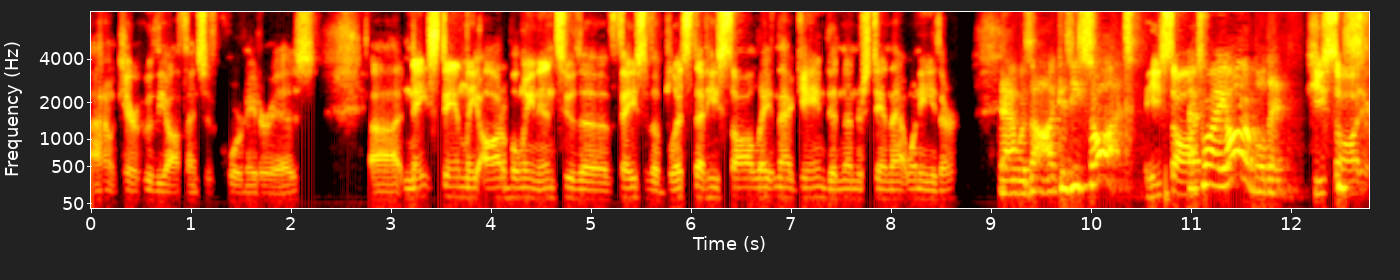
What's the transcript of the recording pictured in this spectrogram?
I don't care who the offensive coordinator is. Uh, Nate Stanley audibling into the face of a blitz that he saw late in that game. Didn't understand that one either. That was odd because he saw it. He saw That's it. That's why he audibled it. He saw, he it.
